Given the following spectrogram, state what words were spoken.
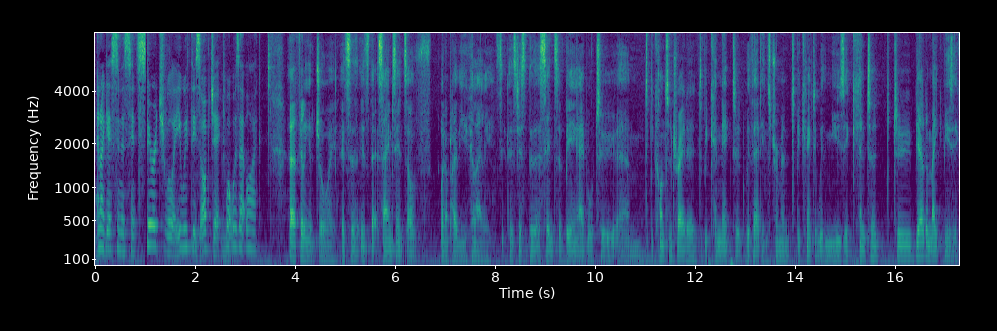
and I guess in a sense spiritually with this object? What was that like? A feeling of joy. It's, a, it's that same sense of when I play the ukulele. There's just a sense of being able to um, to be concentrated, to be connected with that instrument, to be connected with music, and to to be able to make music.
